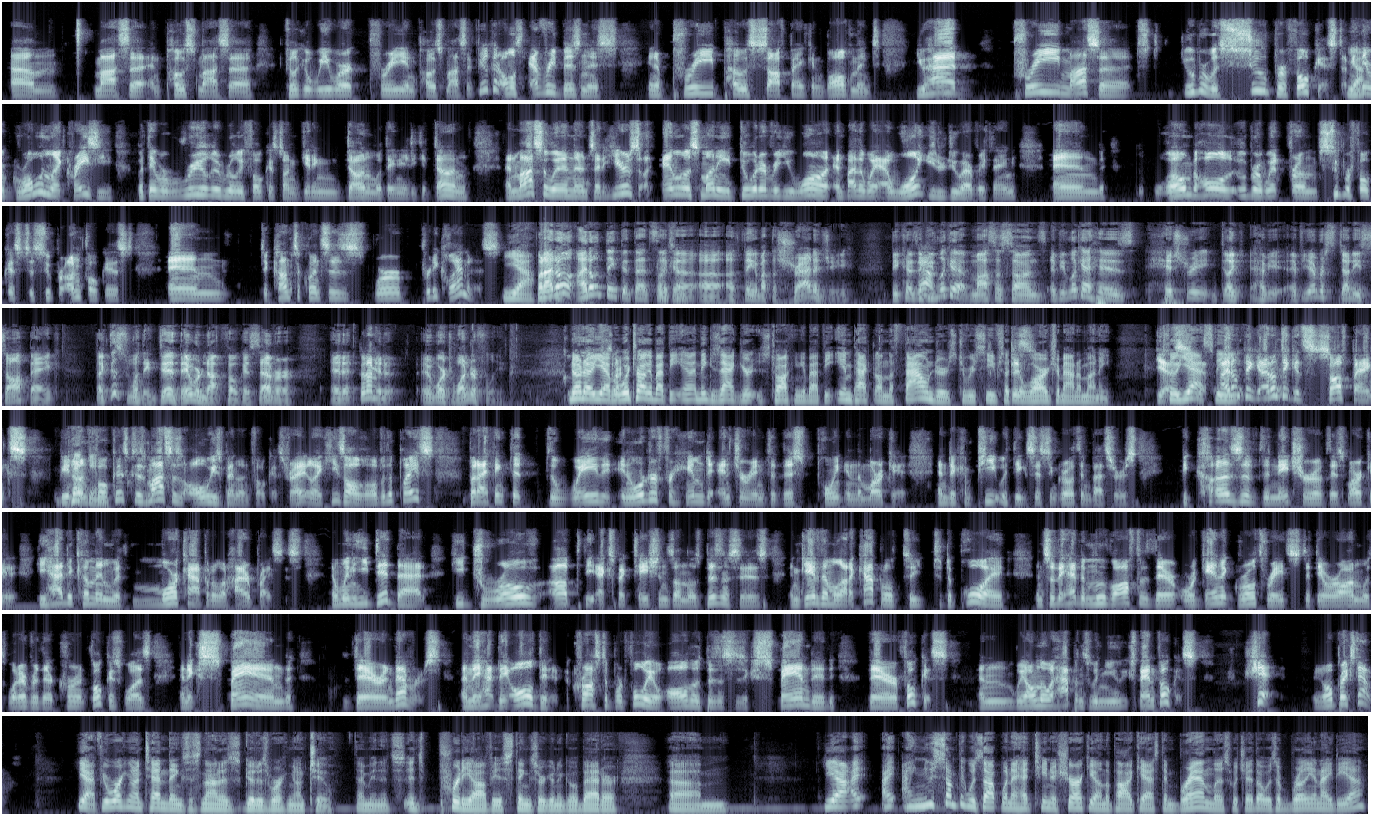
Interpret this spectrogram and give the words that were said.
um, Masa and post Masa, if you look at WeWork pre and post Masa, if you look at almost every business in a pre post SoftBank involvement, you had pre Masa Uber was super focused. I mean, yeah. they were growing like crazy, but they were really, really focused on getting done what they needed to get done. And Masa went in there and said, "Here's endless money. Do whatever you want. And by the way, I want you to do everything." And lo and behold, Uber went from super focused to super unfocused, and the consequences were pretty calamitous. Yeah, but I don't. I don't think that that's like a, a, a thing about the strategy because yeah. if you look at Masa if you look at his history, like have you if you ever study SoftBank, like this is what they did. They were not focused ever. It it, it worked wonderfully. No, no, yeah, Sorry. but we're talking about the. I think Zach is talking about the impact on the founders to receive such this, a large amount of money. Yes. So yes, yes. The, I don't think I don't think it's SoftBank's being picking. unfocused because Moss has always been unfocused, right? Like he's all over the place. But I think that the way that in order for him to enter into this point in the market and to compete with the existing growth investors, because of the nature of this market, he had to come in with more capital at higher prices. And when he did that, he drove up the expectations on those businesses and gave them a lot of capital to, to deploy. And so they had to move off of their organic growth rates that they were on with whatever their current focus was and expand their endeavors. And they had they all did it across the portfolio. All those businesses expanded their focus. And we all know what happens when you expand focus. Shit. It all breaks down yeah, if you're working on 10 things, it's not as good as working on two. I mean, it's it's pretty obvious things are going to go better. Um, yeah, I, I, I, knew something was up when I had Tina Sharkey on the podcast and Brandless, which I thought was a brilliant idea.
